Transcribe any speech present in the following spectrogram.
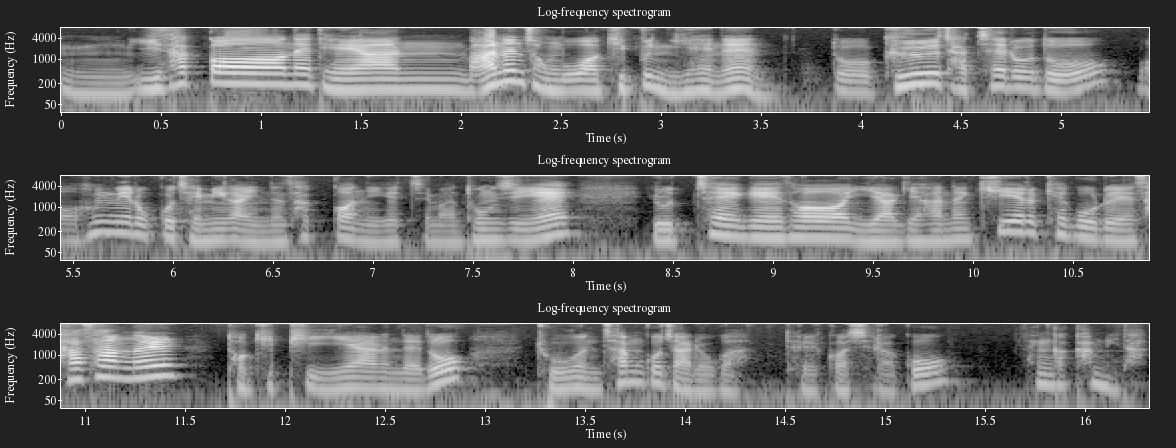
음, 이 사건에 대한 많은 정보와 깊은 이해는 또 그 자체로도 뭐 흥미롭고 재미가 있는 사건이겠지만 동시에 이 책에서 이야기하는 키에르케고르의 사상을 더 깊이 이해하는데도 좋은 참고 자료가 될 것이라고 생각합니다.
